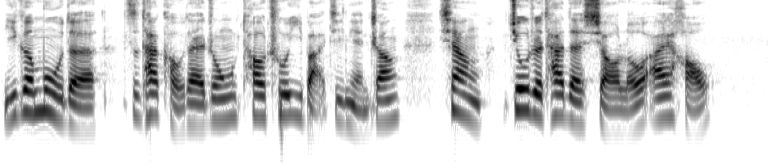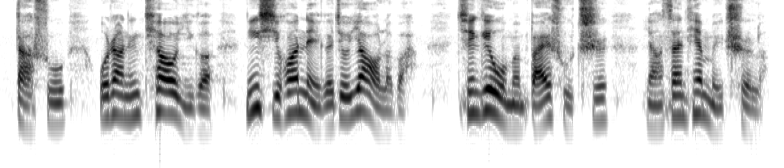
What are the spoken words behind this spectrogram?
一个木的自他口袋中掏出一把纪念章，向揪着他的小楼哀嚎：“大叔，我让您挑一个，您喜欢哪个就要了吧，请给我们白鼠吃，两三天没吃了。”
